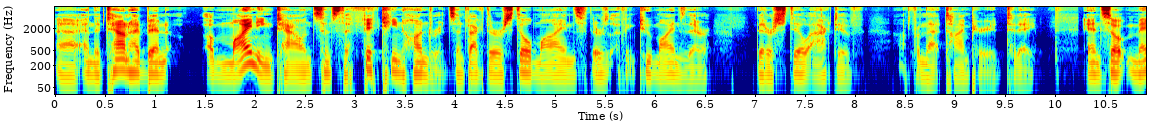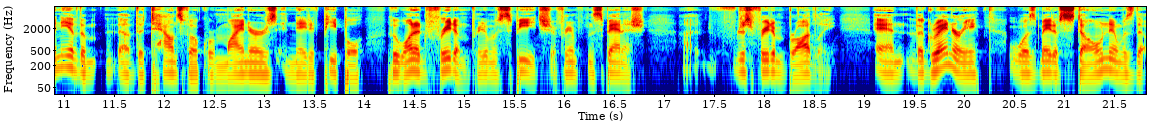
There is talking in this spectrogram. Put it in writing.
Uh, and the town had been a mining town since the 1500s. In fact, there are still mines. There's, I think, two mines there that are still active uh, from that time period today. And so many of the of the townsfolk were miners and native people who wanted freedom, freedom of speech, freedom from Spanish, uh, just freedom broadly. And the granary was made of stone and was the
